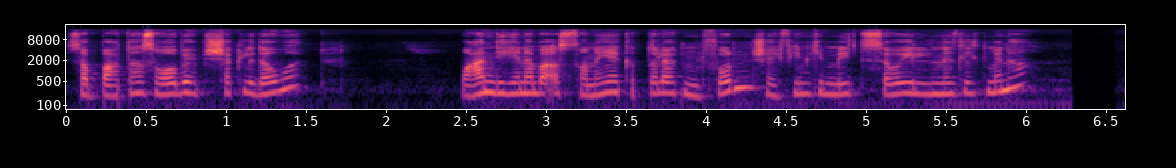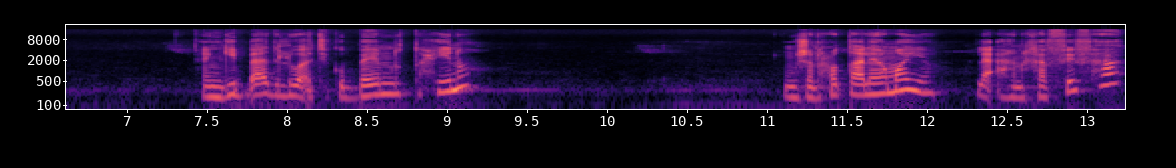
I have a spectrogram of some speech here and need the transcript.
صبعتها صوابع بالشكل دوت. وعندي هنا بقى الصينية كانت طلعت من الفرن شايفين كمية السوائل اللي نزلت منها؟ هنجيب بقى دلوقتي كوباية من الطحينة. ومش هنحط عليها مية. لا هنخففها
